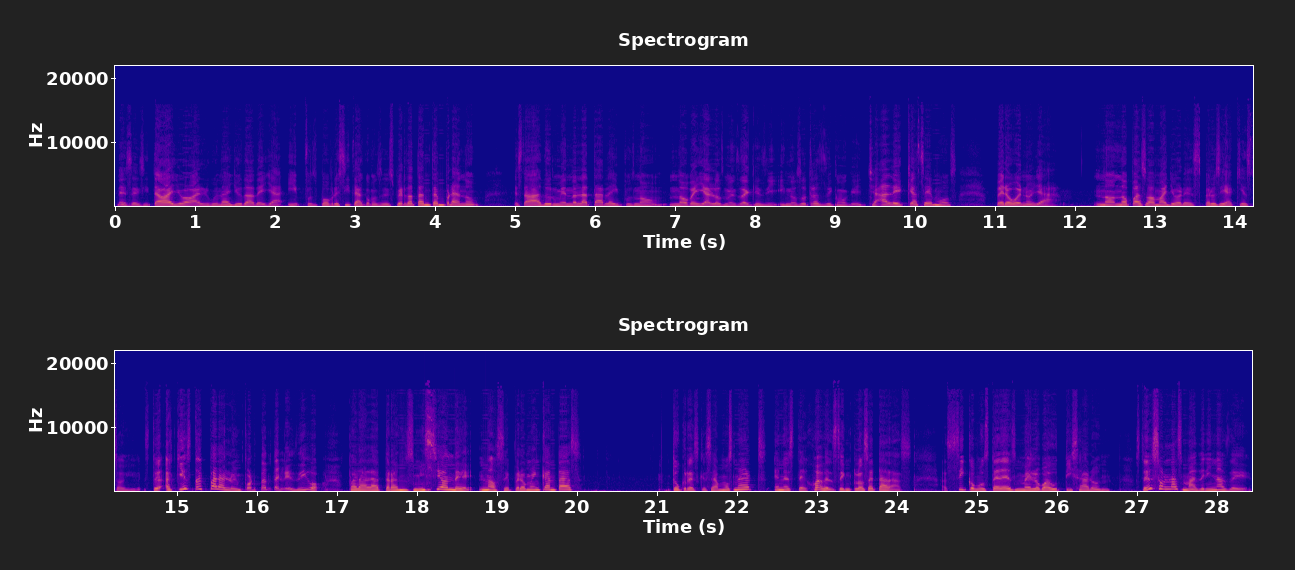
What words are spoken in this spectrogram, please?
necesitaba yo alguna ayuda de ella y pues pobrecita, como se despierta tan temprano, estaba durmiendo en la tarde y pues no, no veía los mensajes y, nosotras así como que, chale, ¿qué hacemos? Pero bueno, ya, no, no pasó a mayores, pero sí, aquí estoy. estoy. Aquí estoy para lo importante, les digo, para la transmisión de, no sé, pero me encantas. ¿Tú crees que seamos nerds? En este jueves de enclosetadas, así como ustedes me lo bautizaron. Ustedes son las madrinas de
